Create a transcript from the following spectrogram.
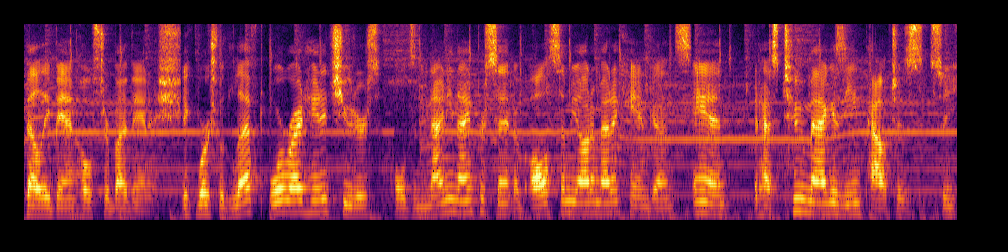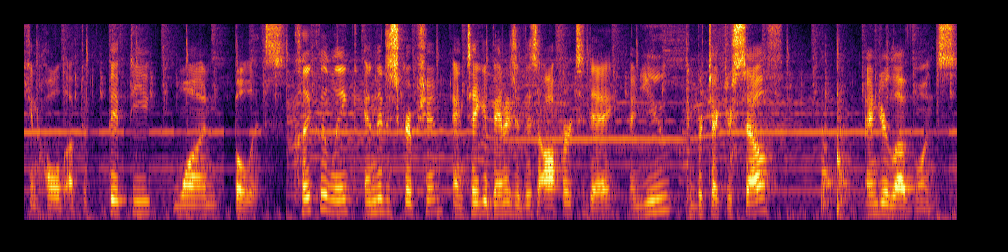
belly band holster by Vanish. It works with left or right-handed shooters, holds 99% of all semi-automatic handguns, and it has two magazine pouches so you can hold up to 51 bullets. Click the link in the description and take advantage of this offer today, and you can protect yourself and your loved ones.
